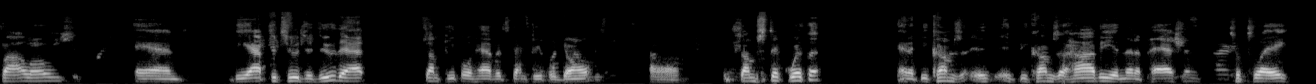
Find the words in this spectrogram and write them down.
follows, and the aptitude to do that. Some people have it, some people don't. Uh, some stick with it, and it becomes it, it becomes a hobby and then a passion to play.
